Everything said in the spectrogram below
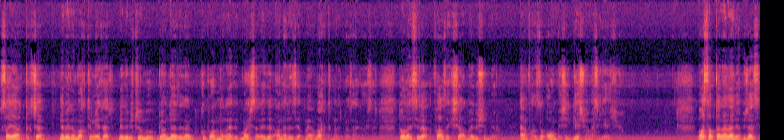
sayı arttıkça ne benim vaktim yeter ne de bütün bu gönderilen kuponlaraydı, maçlaraydı analiz yapmaya vaktim yetmez arkadaşlar. Dolayısıyla fazla kişi almayı düşünmüyorum. en fazla 15'i geçmemesi gerekiyor. WhatsApp'ta neler yapacağız?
